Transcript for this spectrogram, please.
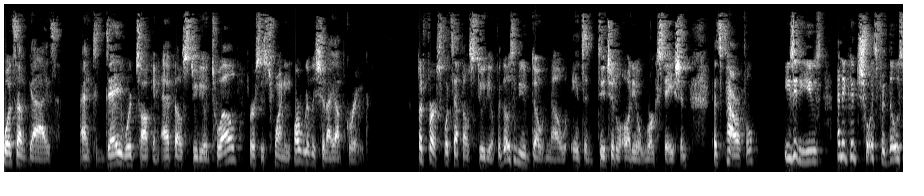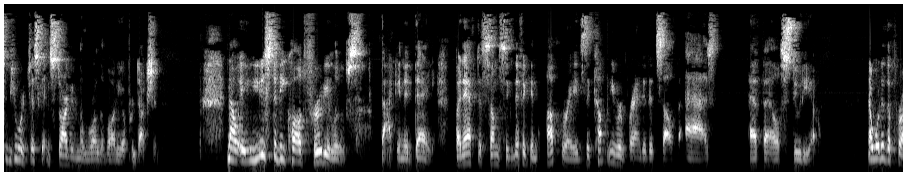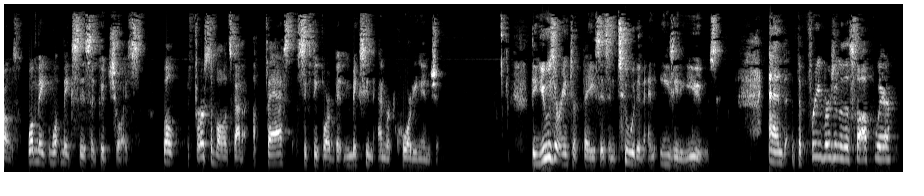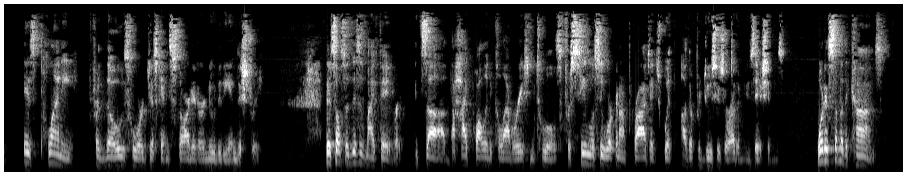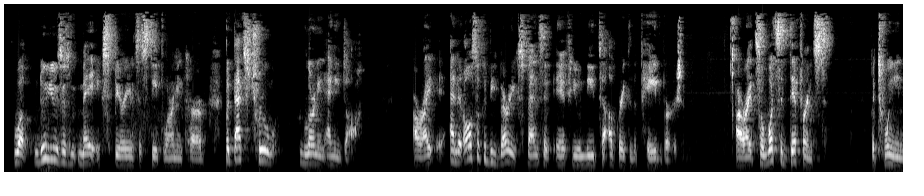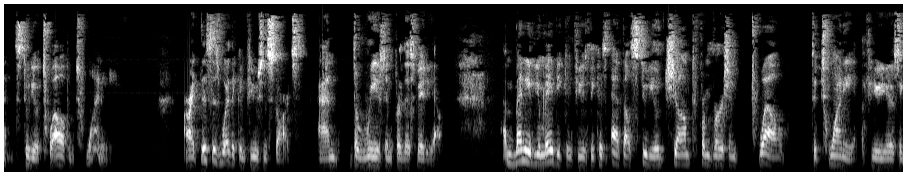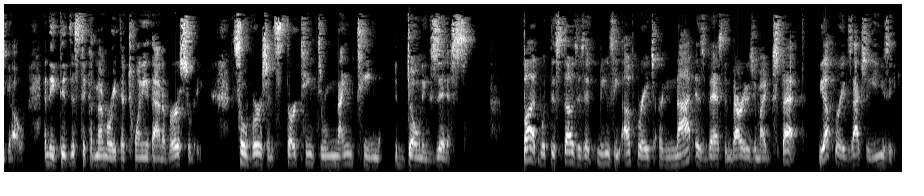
What's up, guys? And today we're talking FL Studio 12 versus 20, or really should I upgrade? But first, what's FL Studio? For those of you who don't know, it's a digital audio workstation that's powerful, easy to use, and a good choice for those of you who are just getting started in the world of audio production. Now, it used to be called Fruity Loops back in the day, but after some significant upgrades, the company rebranded itself as FL Studio. Now, what are the pros? What, make, what makes this a good choice? Well, first of all, it's got a fast 64 bit mixing and recording engine. The user interface is intuitive and easy to use. And the free version of the software is plenty for those who are just getting started or new to the industry. There's also, this is my favorite, it's uh, the high quality collaboration tools for seamlessly working on projects with other producers or other musicians. What are some of the cons? Well, new users may experience a steep learning curve, but that's true learning any DAW. All right. And it also could be very expensive if you need to upgrade to the paid version. All right. So, what's the difference between Studio 12 and 20? All right. This is where the confusion starts and the reason for this video. Many of you may be confused because FL Studio jumped from version 12 to 20 a few years ago. And they did this to commemorate their 20th anniversary. So versions 13 through 19 don't exist. But what this does is it means the upgrades are not as vast and varied as you might expect. The upgrade is actually easy.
